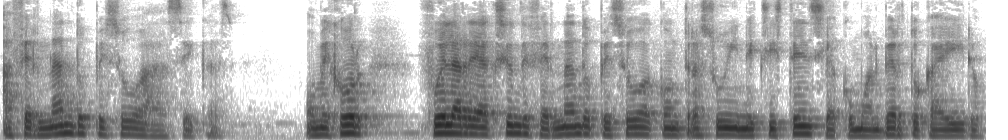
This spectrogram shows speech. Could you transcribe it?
a Fernando Pessoa a secas. O mejor, fue la reacción de Fernando Pessoa contra su inexistencia como Alberto Caeiro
